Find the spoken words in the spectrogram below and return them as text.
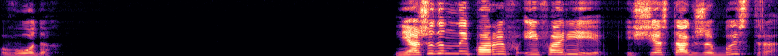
в водах. Неожиданный порыв эйфории исчез так же быстро,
